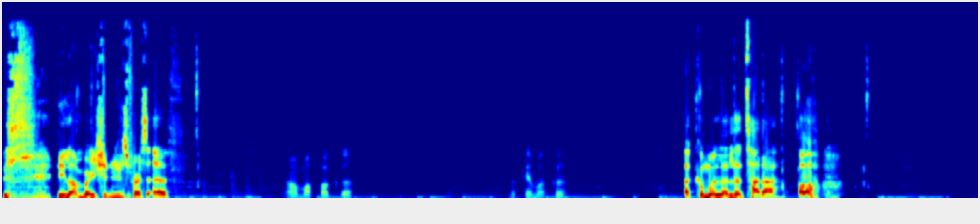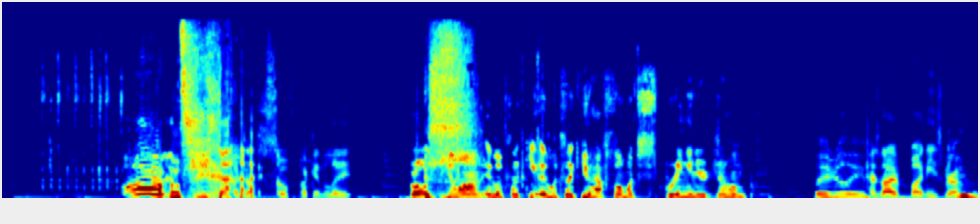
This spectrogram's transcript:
No. Dylan, bro, you should just press F. Oh, motherfucker. Okay, maka. Akuma la la tada. Oh! Oh! I jumped so fucking late. Bro, Delon, it looks like you. It looks like you have so much spring in your jump. Literally. Because I have bunnies, bro.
